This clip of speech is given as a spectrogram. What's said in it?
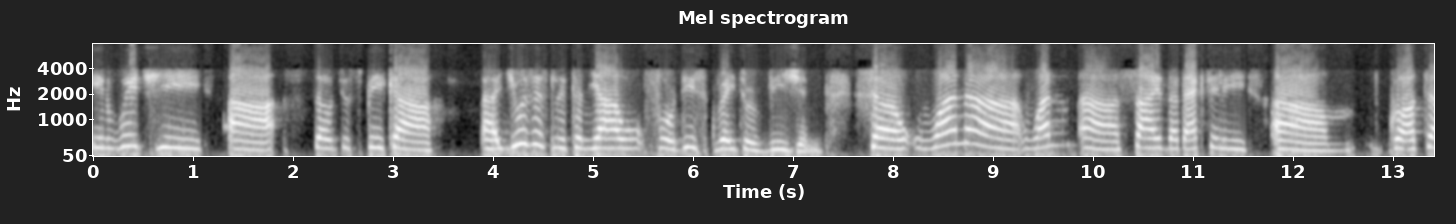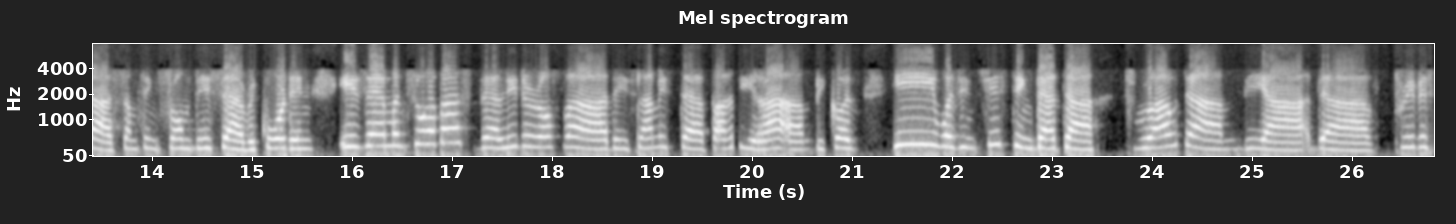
in which he so to speak, uh, uh, uses Netanyahu for this greater vision. So one uh, one uh, side that actually um, got uh, something from this recording is Mansour Abbas, the leader of the Islamist party Ra'am, because he was insisting that throughout um, the the previous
